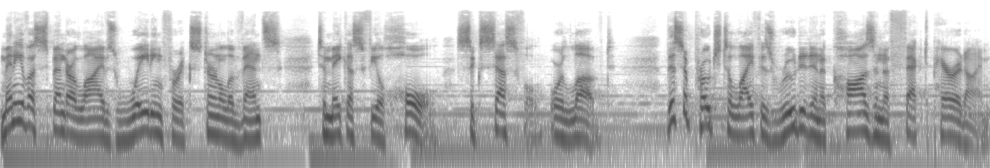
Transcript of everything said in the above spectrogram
Many of us spend our lives waiting for external events to make us feel whole, successful, or loved. This approach to life is rooted in a cause and effect paradigm,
